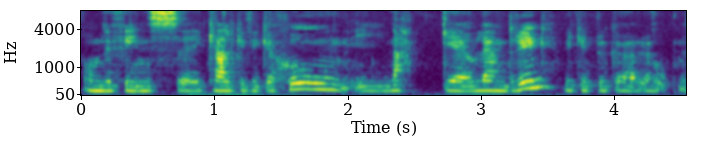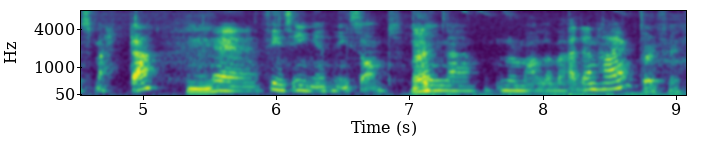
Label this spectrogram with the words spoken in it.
om det finns eh, kalkifikation i nacke och ländrygg, vilket brukar höra ihop med smärta. Mm. Eh, finns ingenting sånt. Nej. Fina normala värden här. Perfekt.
